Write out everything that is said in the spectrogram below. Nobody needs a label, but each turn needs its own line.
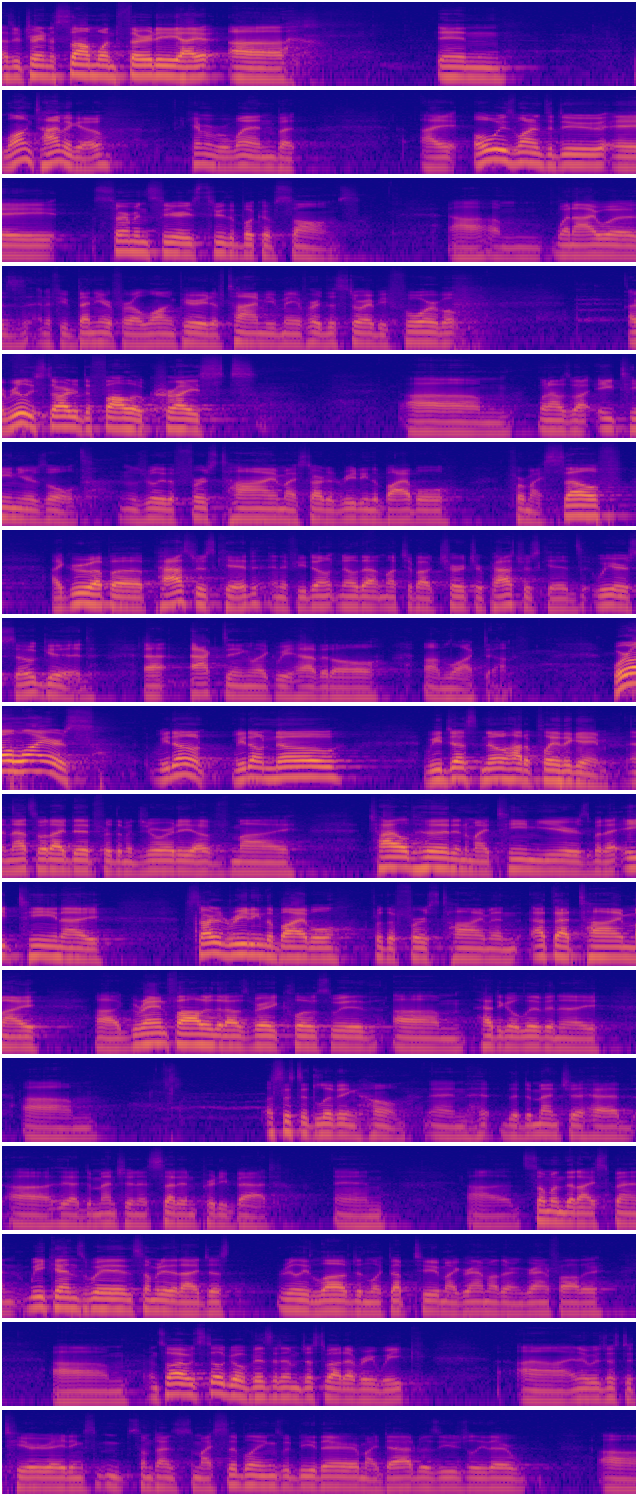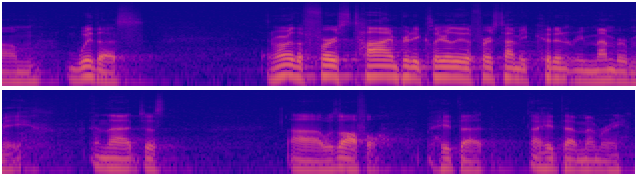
As we turn to Psalm 130, I, uh, in a long time ago, I can't remember when, but I always wanted to do a sermon series through the book of Psalms. Um, when I was, and if you've been here for a long period of time, you may have heard this story before, but I really started to follow Christ um, when I was about 18 years old. It was really the first time I started reading the Bible for myself. I grew up a pastor's kid, and if you don't know that much about church or pastor's kids, we are so good at acting like we have it all on lockdown. We're all liars. We don't. We don't know. We just know how to play the game. And that's what I did for the majority of my childhood and my teen years. But at 18, I started reading the Bible for the first time. And at that time, my uh, grandfather, that I was very close with, um, had to go live in a um, assisted living home, and the dementia had, uh, had dementia and it set in pretty bad. And uh, someone that I spent weekends with, somebody that I just really loved and looked up to, my grandmother and grandfather. Um, and so I would still go visit him just about every week. Uh, and it was just deteriorating. Sometimes my siblings would be there. My dad was usually there um, with us. I remember the first time, pretty clearly, the first time he couldn't remember me. And that just uh, was awful. I hate that. I hate that memory.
